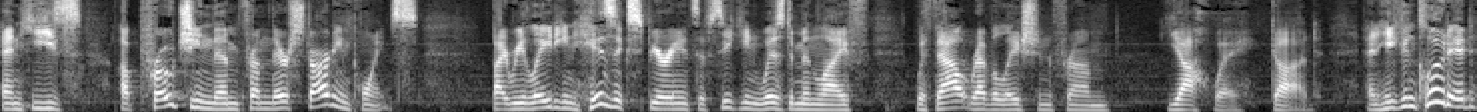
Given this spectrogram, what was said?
And he's approaching them from their starting points by relating his experience of seeking wisdom in life without revelation from Yahweh, God. And he concluded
